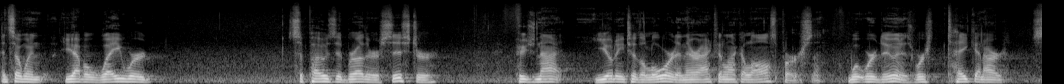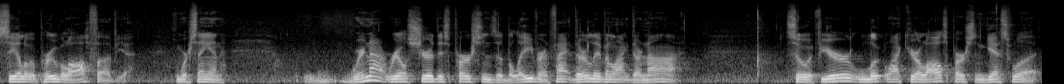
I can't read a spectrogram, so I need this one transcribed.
And so when you have a wayward supposed brother or sister who's not yielding to the Lord and they're acting like a lost person, what we're doing is we're taking our seal of approval off of you. And we're saying, we're not real sure this person's a believer. In fact, they're living like they're not. So if you look like you're a lost person, guess what?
